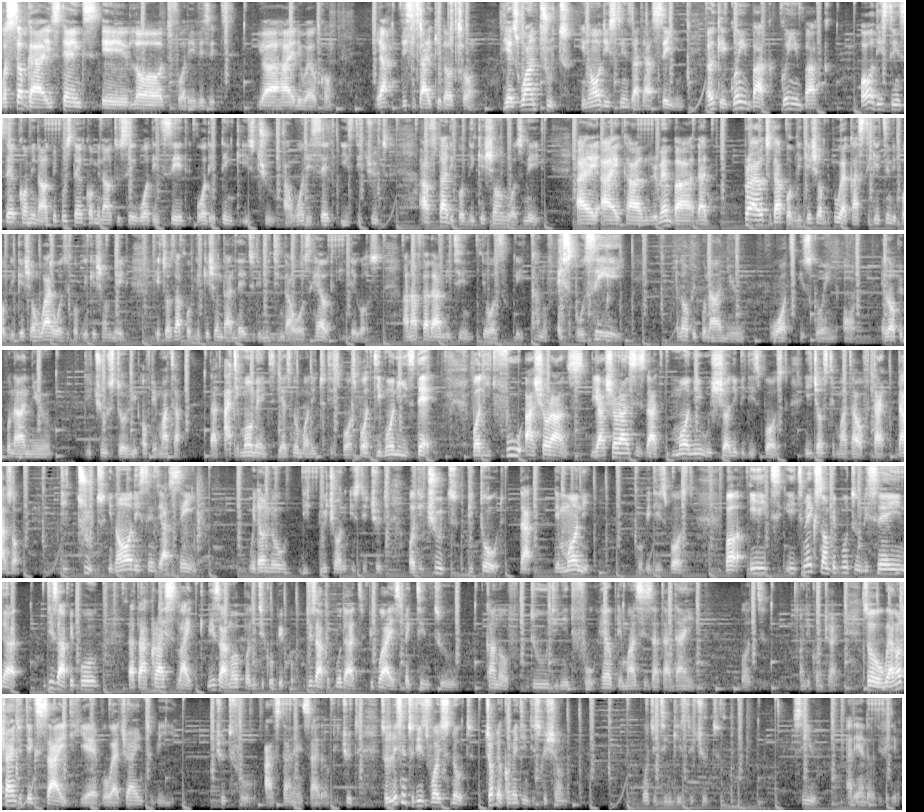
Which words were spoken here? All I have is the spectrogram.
What's up, guys? Thanks a lot for the visit. You are highly welcome. Yeah, this is IK.com. There's one truth in all these things that are saying. Okay, going back, going back, all these things still coming out. People still coming out to say what they said, what they think is true, and what they said is the truth. After the publication was made, I I can remember that prior to that publication, people were castigating the publication. Why was the publication made? It was that publication that led to the meeting that was held in Lagos. And after that meeting, there was a kind of expose. A lot of people now knew what is going on. A lot of people now knew the true story of the matter. That at the moment, there's no money to disburse, but the money is there. But the full assurance, the assurance is that money will surely be disbursed. It's just a matter of time. That's all. The truth in all these things they are saying, we don't know the, which one is the truth. But the truth be told that the money will be disbursed. But it it makes some people to be saying that these are people that are Christ-like. These are not political people. These are people that people are expecting to kind of do the needful, help the masses that are dying. But on the contrary. So we are not trying to take side here, but we are trying to be truthful and stand inside of the truth. So listen to this voice note. Drop your comment in description what you think is the truth. See you at the end of the video.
